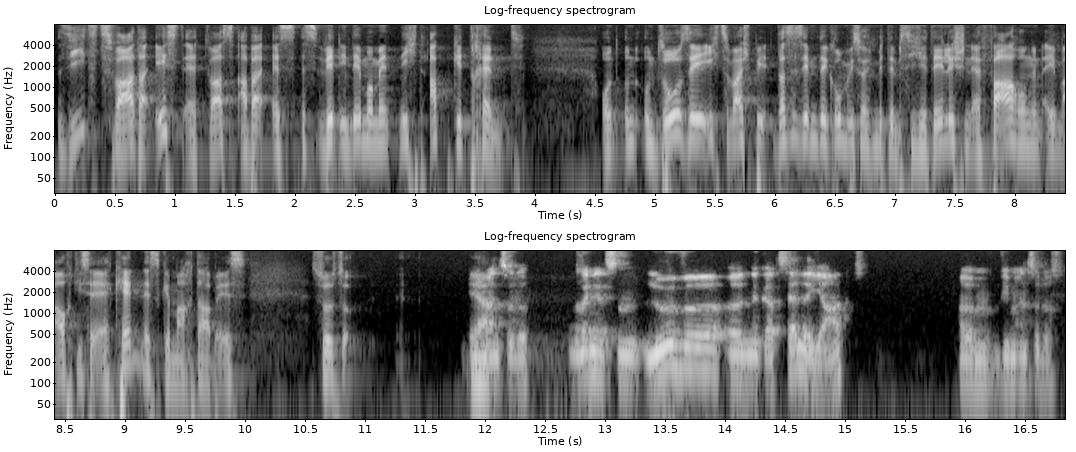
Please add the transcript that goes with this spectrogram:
sieht zwar, da ist etwas, aber es, es wird in dem Moment nicht abgetrennt. Und, und, und so sehe ich zum Beispiel, das ist eben der Grund, wieso ich mit den psychedelischen Erfahrungen eben auch diese Erkenntnis gemacht habe, ist so, so wie ja. meinst du das? Also wenn jetzt ein Löwe äh, eine Gazelle jagt, ähm, wie meinst du das?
